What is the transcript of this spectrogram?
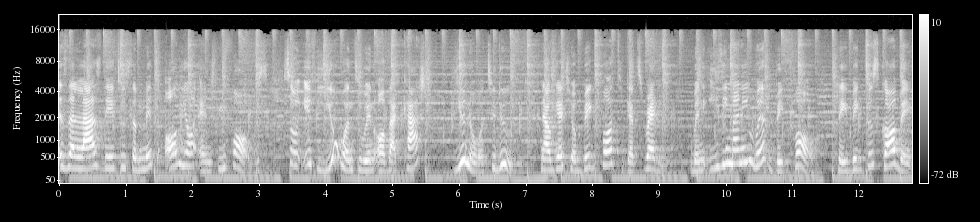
is the last day to submit all your entry forms. So if you want to win all that cash, you know what to do. Now get your Big Four tickets ready. Win easy money with Big 4. Play big to score big.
